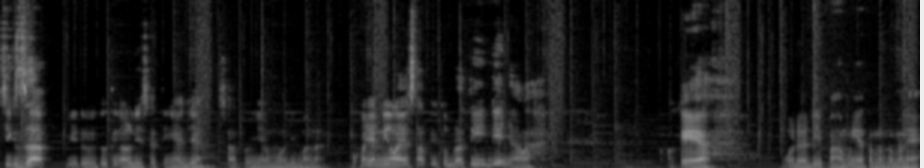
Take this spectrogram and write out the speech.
zigzag gitu itu tinggal di setting aja satunya mau di mana pokoknya nilai satu itu berarti dia nyala oke ya mudah dipahami ya teman-teman ya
